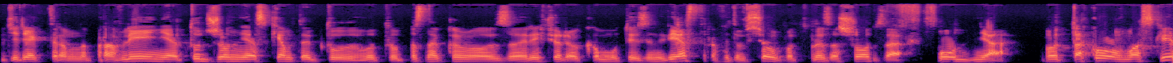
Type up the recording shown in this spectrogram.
директором направления. Тут же он меня с кем-то тут, вот, познакомил, зареферил кому-то из инвесторов. Это все вот произошло за полдня. Вот такого в Москве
